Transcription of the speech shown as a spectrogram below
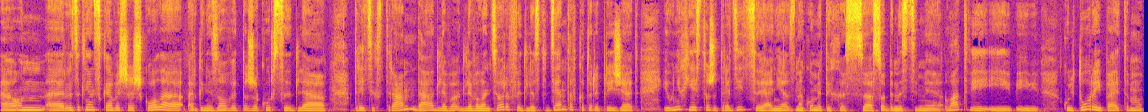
Э, он, э, Розыкненская высшая школа организовывает тоже курсы для третьих стран, да, для, для волонтеров и для студентов, которые приезжают. И у них есть тоже традиции, они знакомят их с особенностями Латвии и, и культурой, и поэтому,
